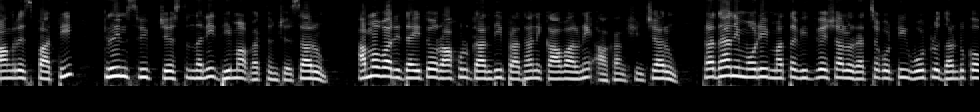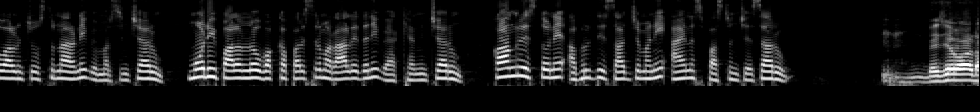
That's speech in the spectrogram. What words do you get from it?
కాంగ్రెస్ పార్టీ క్లీన్ స్వీప్ చేస్తుందని ధీమా వ్యక్తం చేశారు. అమ్మవారి దయతో రాహుల్ గాంధీ ప్రధాని కావాలని ఆకాంక్షించారు. ప్రధాని మోడీ మత విద్వేషాలు రెచ్చగొట్టి ఓట్లు దండుకోవాలని చూస్తున్నారని విమర్శించారు. మోడీ పాలనలో ఒక్క పరిశ్రమ రాలేదని వ్యాఖ్యానించారు. కాంగ్రెస్తోనే అభివృద్ధి సాధ్యమని ఆయన స్పష్టం చేశారు. బెజవాడ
